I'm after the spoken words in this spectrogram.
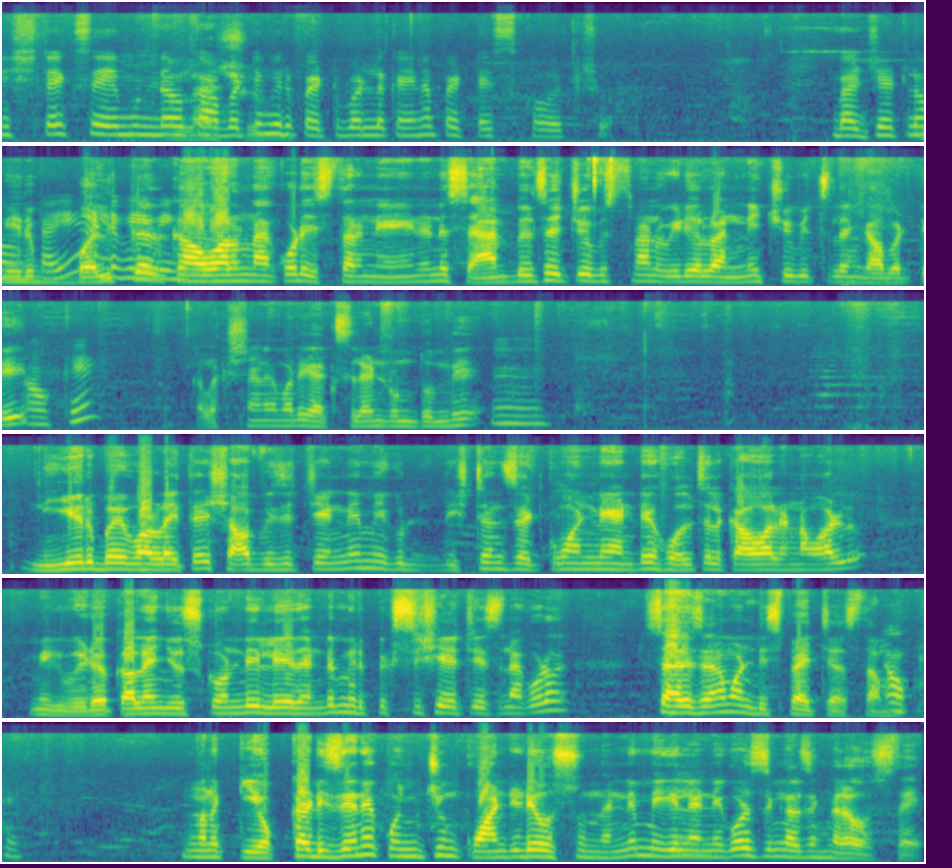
మిస్టేక్స్ ఏమి ఉండవు కాబట్టి మీరు పెట్టుబడులకైనా పెట్టేసుకోవచ్చు. బడ్జెట్లో మీరు ఉంటాయి బల్క్ కావాలన్నా కూడా ఇస్తాను నేను ఏంటంటే శాంపిల్స్ చూపిస్తున్నాను వీడియోలో అన్ని చూపించలేం కాబట్టి. కలెక్షన్ అనేది మరి ఎక్సలెంట్ ఉంటుంది. నియర్ బై వాళ్ళు అయితే షాప్ విజిట్ చేయండి. మీకు డిస్టెన్స్ ఎక్కువ అండి అంటే హోల్సేల్ కావాలన్న వాళ్ళు మీకు వీడియో కాల్ అయినా చూసుకోండి. లేదంటే మీరు పిక్స్ షేర్ చేసినా కూడా సారీస్ అయినా మనం డిస్పాచ్ చేస్తాం మనకి ఒక్క డిజైనే కొంచెం క్వాంటిటీ వస్తుందండి. మిగిలినన్ని కూడా సింగిల్ సింగిల్ వస్తాయి.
